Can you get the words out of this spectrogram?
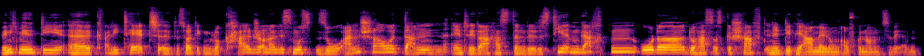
wenn ich mir die äh, Qualität äh, des heutigen Lokaljournalismus so anschaue, dann entweder hast du ein wildes Tier im Garten oder du hast es geschafft, in eine DPA-Meldung aufgenommen zu werden.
